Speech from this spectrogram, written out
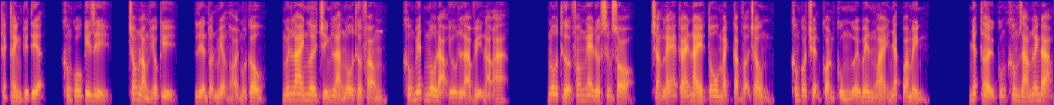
Thạch thành tùy tiện, không cố kỳ gì, trong lòng hiếu kỳ, liền thuận miệng hỏi một câu, nguyên lai like ngươi chính là ngô thừa phong, không biết ngô đạo ưu là vị nào a? Nô thừa phong nghe được xứng sỏ chẳng lẽ cái này tô mạch cặp vợ chồng, không có chuyện còn cùng người bên ngoài nhắc qua mình? Nhất thời cũng không dám lãnh đạo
